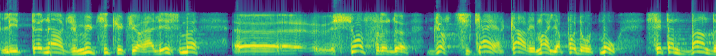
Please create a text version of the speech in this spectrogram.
les tenants du multiculturalisme euh, souffrent de d'urticaire, carrément, il n'y a pas d'autre mot. C'est une bande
